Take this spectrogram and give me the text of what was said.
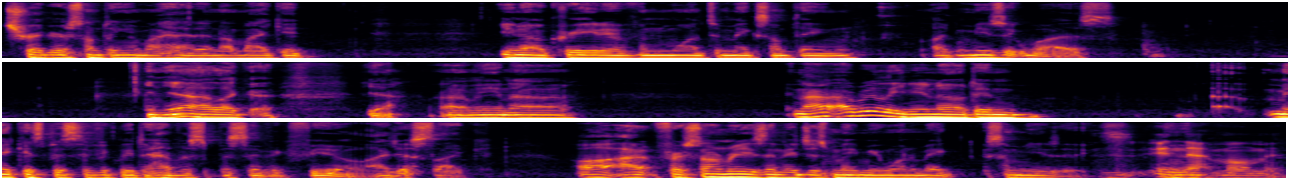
trigger something in my head, and I might get, you know, creative and want to make something like music wise. And yeah, like, uh, yeah, I mean, uh, and I, I really, you know, didn't uh, make it specifically to have a specific feel. I just like, oh, I, for some reason, it just made me want to make some music. In that moment.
